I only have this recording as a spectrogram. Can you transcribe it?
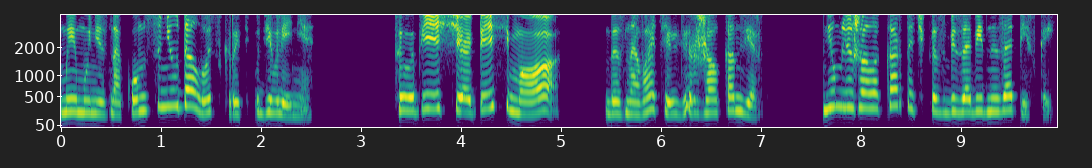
Моему незнакомцу не удалось скрыть удивление. «Тут еще письмо!» Дознаватель держал конверт. В нем лежала карточка с безобидной запиской.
